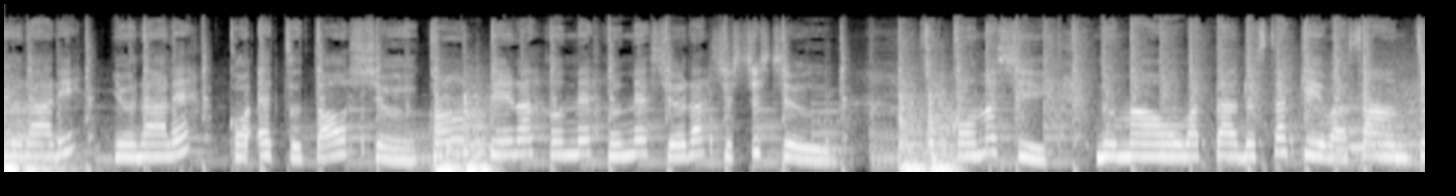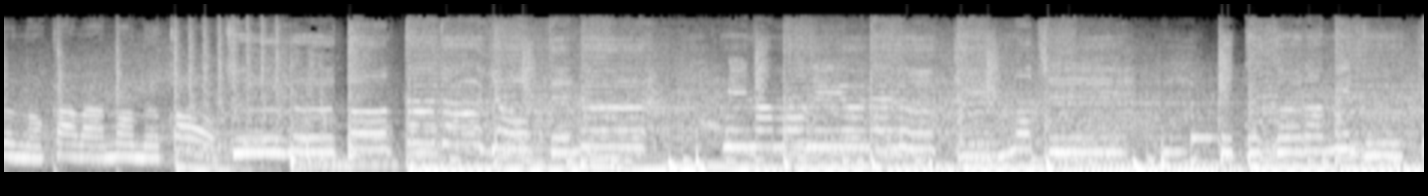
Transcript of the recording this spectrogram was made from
ゆらりゆられ。こえつとしゅコンピラふねふねシュラシュシュシュこなし。沼を渡る先は三途の川の向こう。ずっと漂ってる。水面に揺れる気持ち。ここから見るけ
